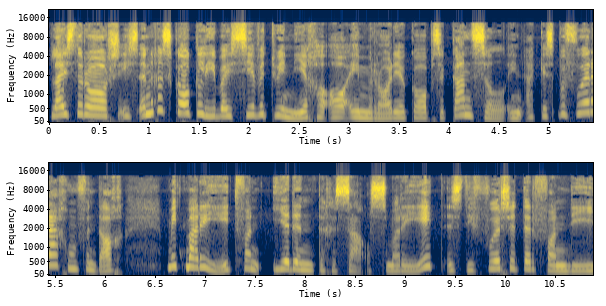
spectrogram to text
Luisteraars, is ingeskakel hier by 729 AM Radio Kaapse Kansel en ek is bevoorreg om vandag met Mariet van Eden te gesels. Mariet is die voorsitter van die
